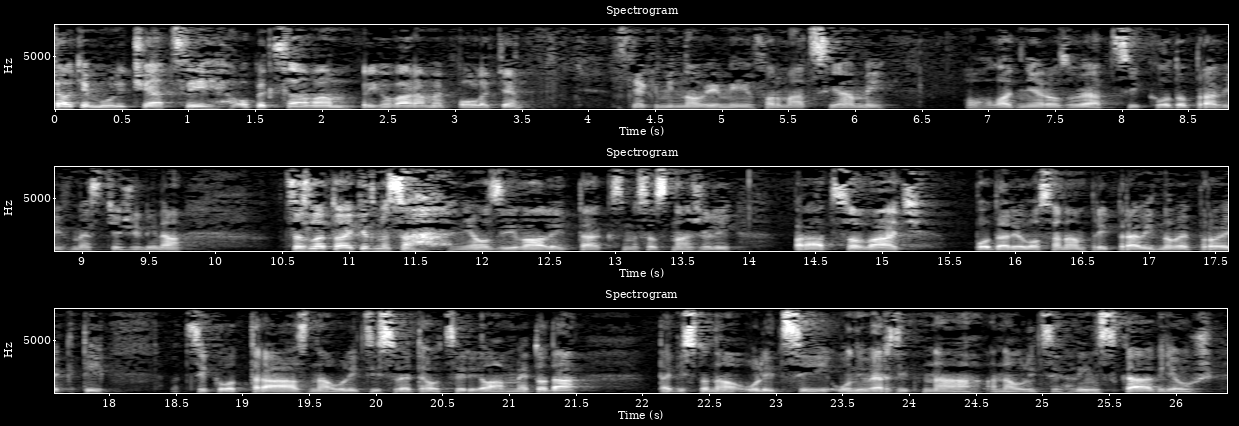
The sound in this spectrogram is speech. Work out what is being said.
Čaute muličiaci, opäť sa vám prihovárame po lete s nejakými novými informáciami ohľadne rozvoja cyklodopravy v meste Žilina. Cez leto, aj keď sme sa neozývali, tak sme sa snažili pracovať. Podarilo sa nám pripraviť nové projekty cyklotrás na ulici svätého Cyrila Metoda, takisto na ulici Univerzitná a na ulici Hlinská, kde už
